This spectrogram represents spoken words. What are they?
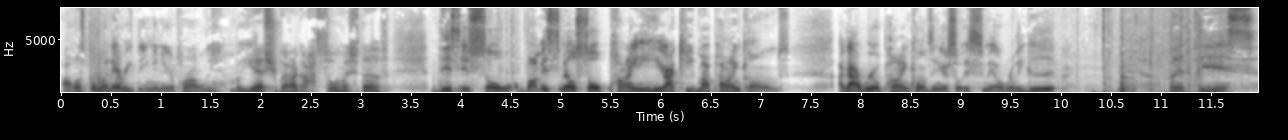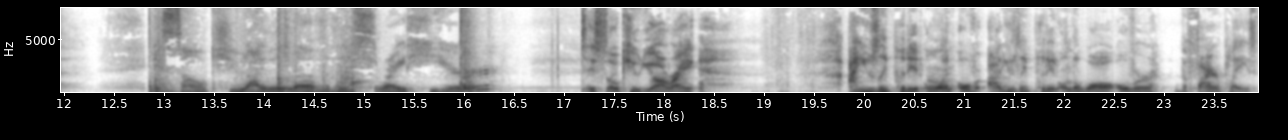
I was throwing everything in there probably. But yes, you guys, I got so much stuff. This is so bomb. It smells so piney here. I keep my pine cones. I got real pine cones in here, so it smells really good. But this is so cute. I love this right here. It's so cute, y'all, right? I usually put it on over, I usually put it on the wall over the fireplace.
